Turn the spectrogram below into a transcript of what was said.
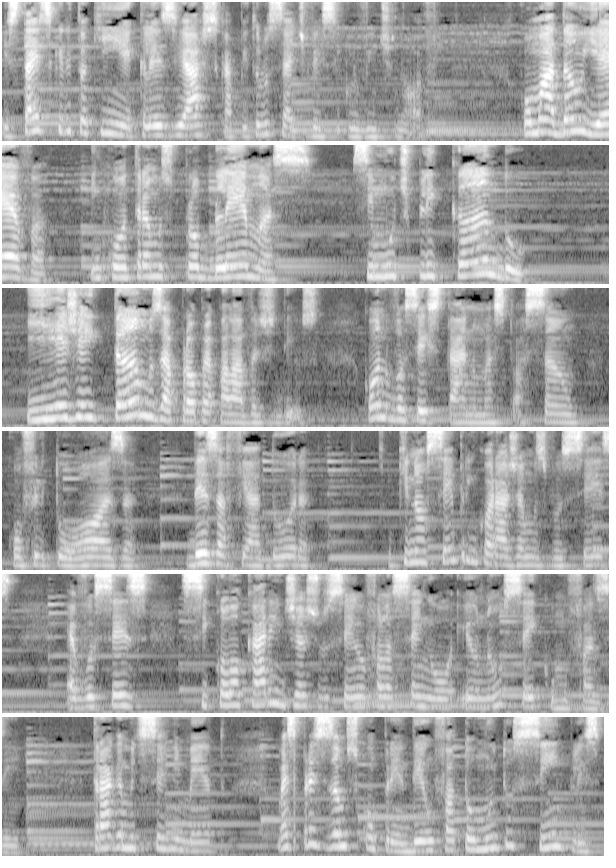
Está escrito aqui em Eclesiastes capítulo 7, versículo 29. Como Adão e Eva, encontramos problemas se multiplicando e rejeitamos a própria palavra de Deus. Quando você está numa situação conflituosa, desafiadora, o que nós sempre encorajamos vocês é vocês se colocarem diante do Senhor e falar: Senhor, eu não sei como fazer. Traga-me discernimento. Mas precisamos compreender um fator muito simples,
